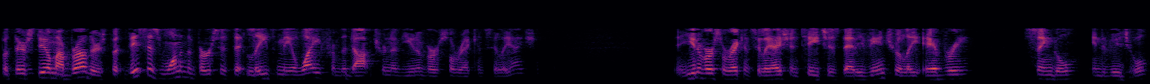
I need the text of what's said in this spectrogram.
but they're still my brothers. But this is one of the verses that leads me away from the doctrine of universal reconciliation. Universal reconciliation teaches that eventually every single individual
